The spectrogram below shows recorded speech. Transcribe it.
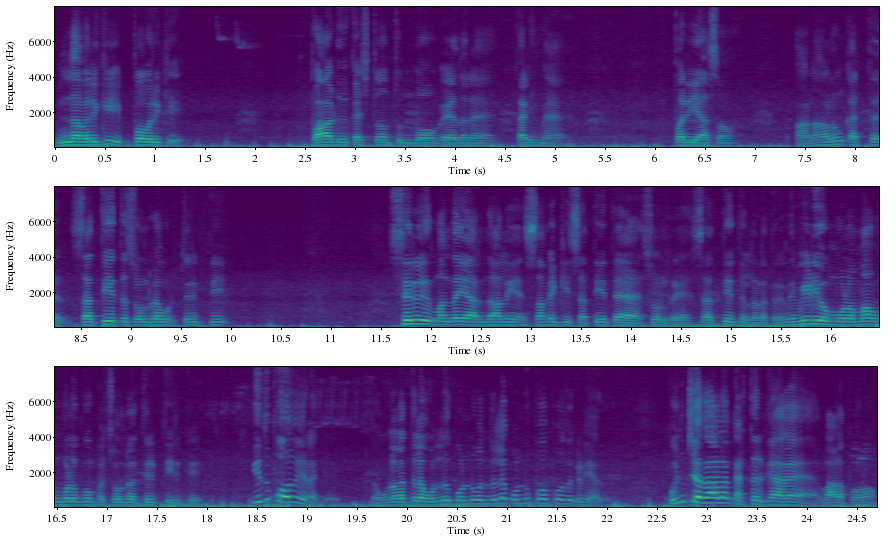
இன்ன வரைக்கும் இப்போ வரைக்கும் பாடு கஷ்டம் துன்பம் வேதனை தனிமை பரியாசம். ஆனாலும் கர்த்தர் சத்தியத்தை சொல்கிற ஒரு திருப்தி. சிறு மந்தையாக இருந்தாலும் என் சபைக்கு சத்தியத்தை சொல்கிறேன் சத்தியத்தில் நடத்துகிறேன் இந்த வீடியோ மூலமாக உங்களுக்கும் இப்போ சொல்கிற திருப்தி இருக்குது இது போதும் எனக்கு. இந்த உலகத்தில் ஒன்று கொண்டு வந்ததில்ல கொண்டு போக போகிறது கிடையாது. கொஞ்ச காலம் கர்த்தருக்காக வாழ போகிறோம்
